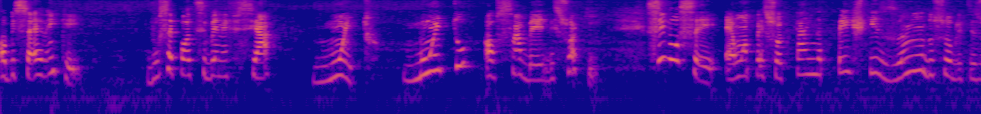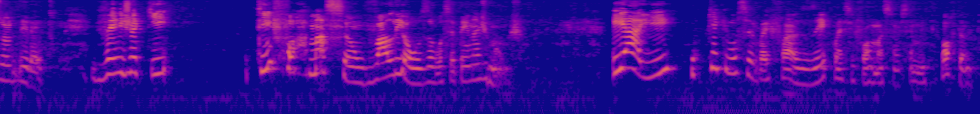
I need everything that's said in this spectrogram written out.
observem que você pode se beneficiar muito, muito ao saber disso aqui. Se você é uma pessoa que está ainda pesquisando sobre Tesouro Direto, veja que, que informação valiosa você tem nas mãos. E aí, o que, que você vai fazer com essa informação? Isso é muito importante,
